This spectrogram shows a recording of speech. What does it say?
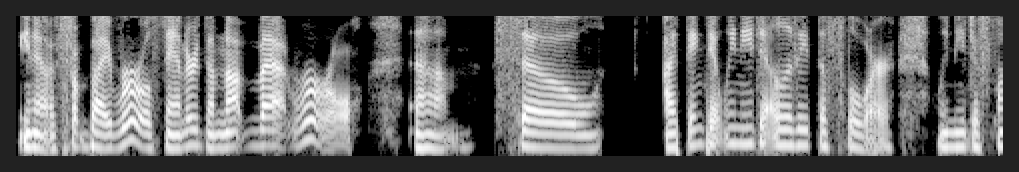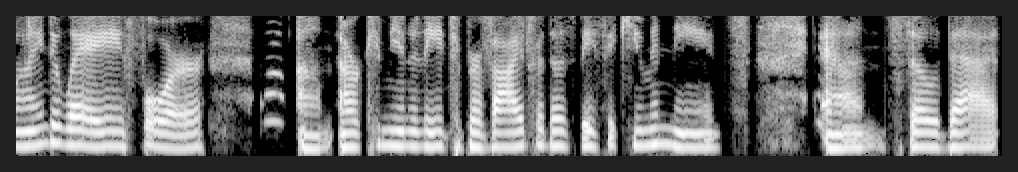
you know by rural standards i'm not that rural. Um, so I think that we need to elevate the floor. We need to find a way for um, our community to provide for those basic human needs and so that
